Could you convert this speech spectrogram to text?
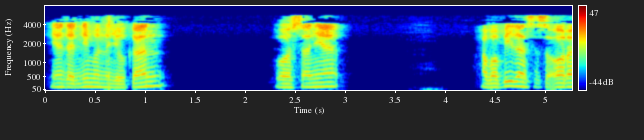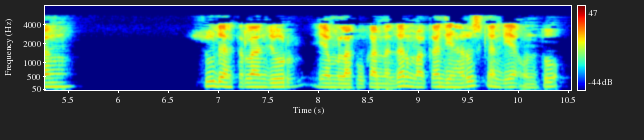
Ya, dan ini menunjukkan bahwasanya apabila seseorang sudah terlanjur yang melakukan nadar maka diharuskan dia untuk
